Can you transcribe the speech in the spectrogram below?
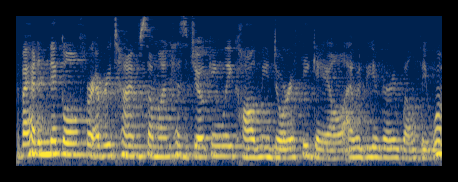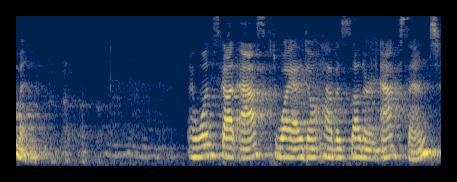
If I had a nickel for every time someone has jokingly called me Dorothy Gale, I would be a very wealthy woman. I once got asked why I don't have a southern accent.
